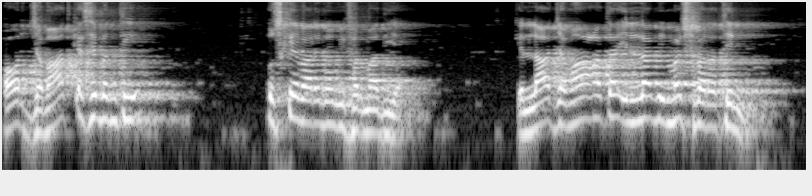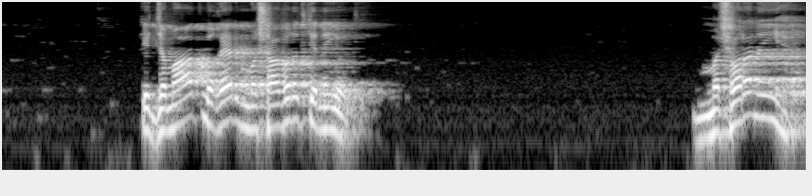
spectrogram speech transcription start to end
اور جماعت کیسے بنتی ہے؟ اس کے بارے میں بھی فرما دیا کہ لا جماعت اللہ بھی مشورتن کہ جماعت بغیر مشاورت کے نہیں ہوتی۔ مشورہ نہیں ہے،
